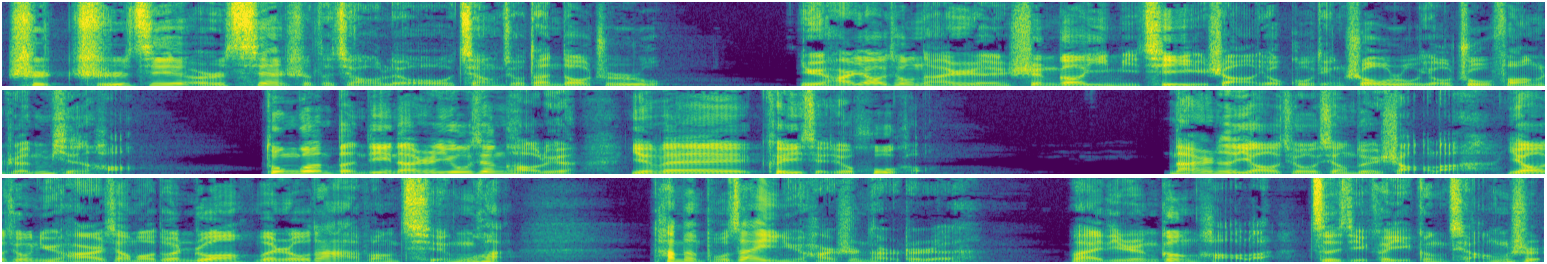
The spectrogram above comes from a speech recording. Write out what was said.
是直接而现实的交流，讲究单刀直入。女孩要求男人身高一米七以上，有固定收入，有住房，人品好。东莞本地男人优先考虑，因为可以解决户口。男人的要求相对少了，要求女孩相貌端庄、温柔大方、勤快。他们不在意女孩是哪儿的人，外地人更好了，自己可以更强势。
